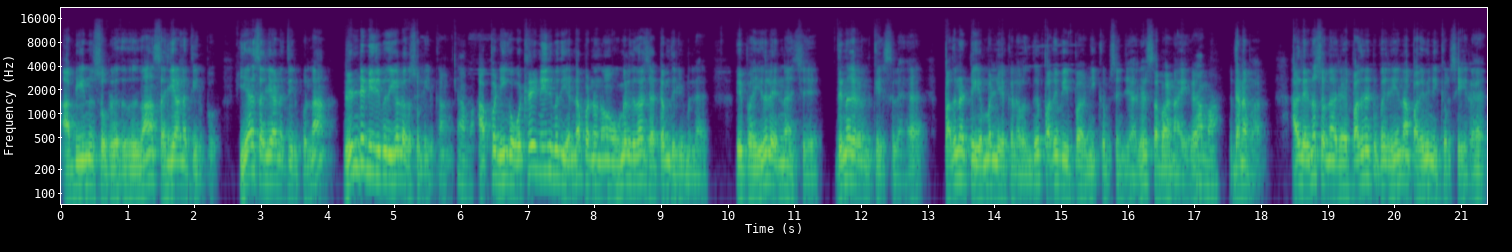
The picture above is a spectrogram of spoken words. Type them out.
அப்படின்னு சொல்றது தான் சரியான தீர்ப்பு. ஏன் சரியான தீர்ப்புன்னா ரெண்டு நீதிபதிகள் அதை சொல்லியிருக்காங்க. அப்ப நீங்க ஒற்றை நீதிபதி என்ன பண்ணணும்? உங்களுக்கு தான் சட்டம் தெரியுமில்ல இப்ப இதுல என்னாச்சு? தினகரன் கேஸ்ல பதினெட்டு எம்எல்ஏக்களை வந்து பதவி இப்ப நீக்கம் செஞ்சாரு சபாநாயகர் தனபால். அதுல என்ன சொன்னாரு? பதினெட்டு பேரையும் நான் பதவி நீக்கம் செய்யறேன்.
